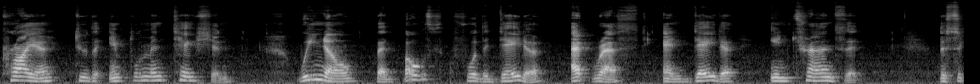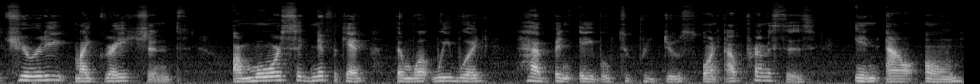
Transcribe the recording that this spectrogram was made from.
prior to the implementation, we know that both for the data at rest and data in transit, the security migrations are more significant than what we would have been able to produce on our premises in our own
